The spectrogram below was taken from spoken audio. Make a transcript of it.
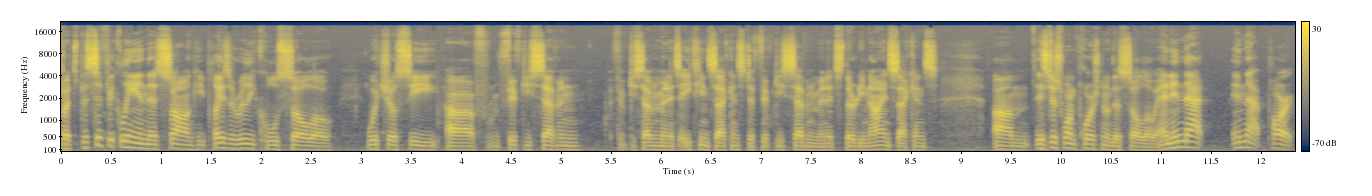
But specifically in this song, he plays a really cool solo, which you'll see uh, from 57, 57 minutes 18 seconds to 57 minutes 39 seconds. Um, is just one portion of the solo, and in that in that part,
